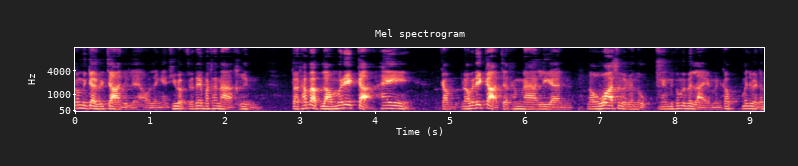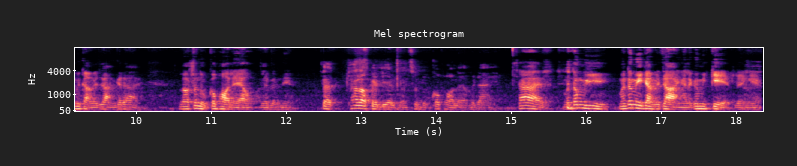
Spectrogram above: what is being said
ต้องมีการวิจารณ์อยู่แล้วอะไรเงี้ยที่แบบจะได้พัฒนาขึ้น แต่ถ้าแบบเราไม่ได้กะให้กับเราไม่ได้กะจะทำงานเรียน เราวาดสนุกสนุกงั้นก็ไม่เป็นไร มันก็ไม่จำเป็นต้องมีการวิจารณ์ก็ได้ เราสนุกก็พอแล้วอะไรแบบเนี้ยแต่ถ้าเราไปเรียนมันสนุกก็พอแล้วไม่ได้ ใช่ มันต้องมีมันต้องมีการวิจารณ์ไงแล้วก็มีเกรดอะไรเงี้ย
